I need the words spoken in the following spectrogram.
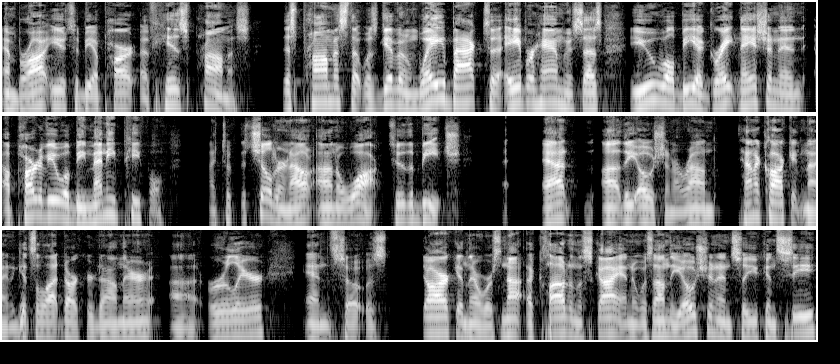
and brought you to be a part of His promise this promise that was given way back to Abraham, who says, You will be a great nation, and a part of you will be many people. I took the children out on a walk to the beach at uh, the ocean around 10 o'clock at night. It gets a lot darker down there uh, earlier, and so it was dark, and there was not a cloud in the sky, and it was on the ocean, and so you can see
